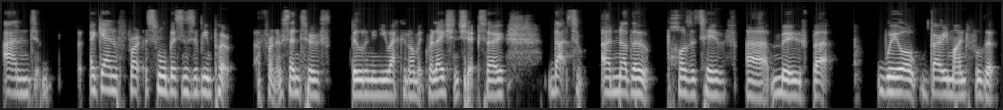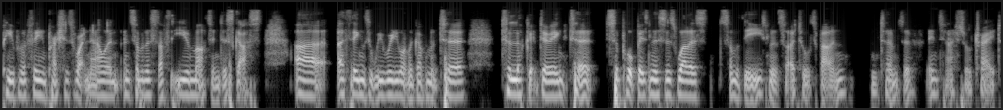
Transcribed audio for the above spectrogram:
And again, small businesses have been put front of center of building a new economic relationship. So that's another positive uh, move. But we are very mindful that people are feeling pressures right now, and, and some of the stuff that you and Martin discussed uh, are things that we really want the government to to look at doing to support business as well as some of the easements that I talked about in, in terms of international trade.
